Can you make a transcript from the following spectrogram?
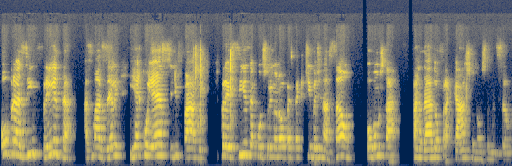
Ou o Brasil enfrenta as mazelas e reconhece de fato precisa construir uma nova perspectiva de nação, ou vamos estar fardados ao fracasso da nossa nação.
